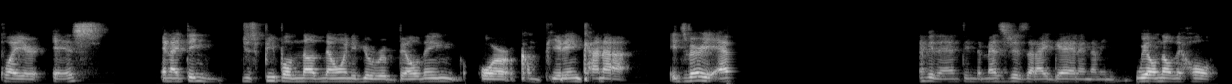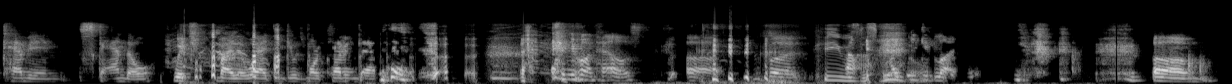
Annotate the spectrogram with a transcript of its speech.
player is. And I think just people not knowing if you're rebuilding or competing kind of, it's very evident in the messages that I get. And I mean, we all know the whole Kevin scandal, which, by the way, I think it was more Kevin than anyone else. Uh, but he was the scandal. I, I think it like. um,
